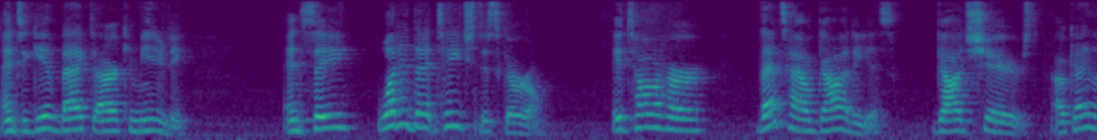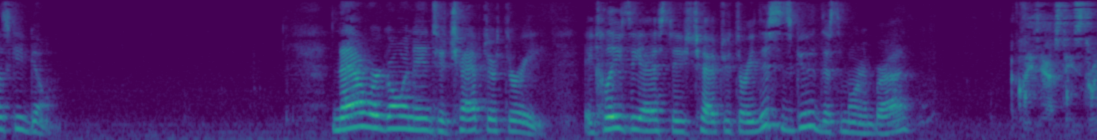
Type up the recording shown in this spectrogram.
and to give back to our community. And see, what did that teach this girl? It taught her that's how God is. God shares. Okay, let's keep going. Now we're going into chapter 3. Ecclesiastes chapter 3. This is good this morning, Bride. Ecclesiastes 3.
